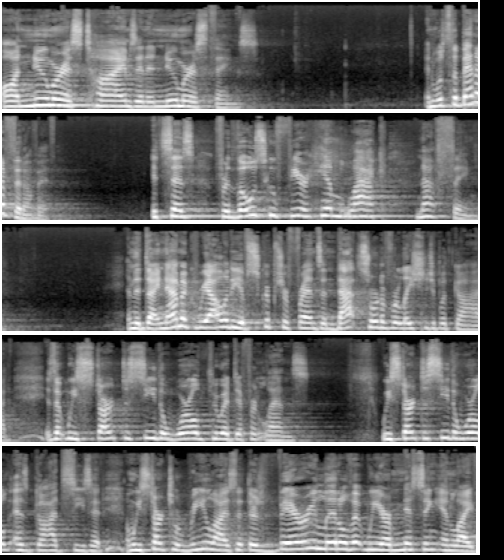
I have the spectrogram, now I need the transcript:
on numerous times and in numerous things. And what's the benefit of it? It says, For those who fear Him lack nothing. And the dynamic reality of Scripture, friends, and that sort of relationship with God is that we start to see the world through a different lens. We start to see the world as God sees it, and we start to realize that there's very little that we are missing in life.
